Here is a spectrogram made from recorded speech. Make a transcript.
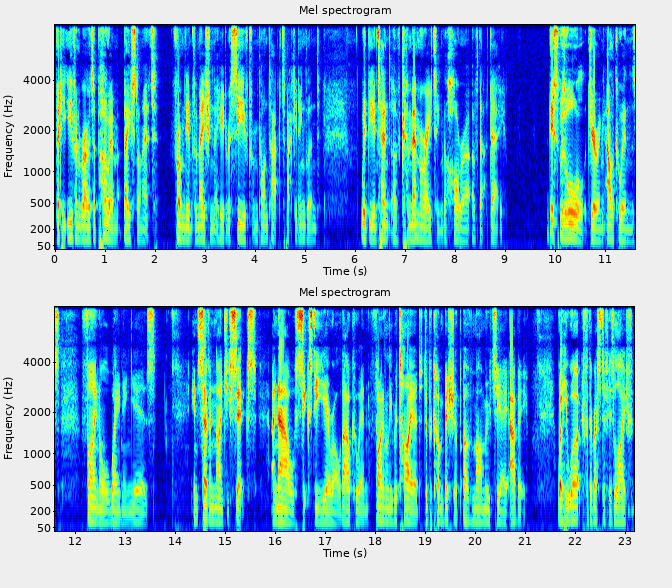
that he even wrote a poem based on it, from the information that he had received from contacts back in England, with the intent of commemorating the horror of that day. This was all during Alcuin's final waning years. In 796, a now 60 year old Alcuin finally retired to become Bishop of Marmoutier Abbey, where he worked for the rest of his life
